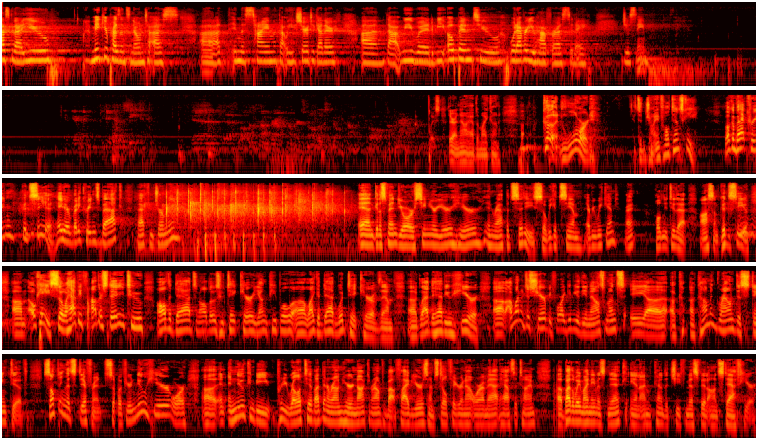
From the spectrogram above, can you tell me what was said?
ask that you make your presence known to us uh, in this time that we share together. Um, that we would be open to whatever you have for us today. In Jesus' name. There, now I have the mic on. Uh, good Lord. It's a giant Faltinsky. Welcome back, Creedon. Good to see you. Hey, everybody. Creedon's back, back from Germany. And going to spend your senior year here in Rapid City. So we get to see him every weekend, right? Holding you to that. Awesome. Good to see you. Um, okay, so happy Father's Day to all the dads and all those who take care of young people uh, like a dad would take care of them. Uh, glad to have you here. Uh, I want to just share before I give you the announcements a, uh, a, a common ground distinctive something that's different. So if you're new here, or uh, and, and, new can be pretty relative. I've been around here knocking around for about five years, and I'm still figuring out where I'm at half the time. Uh, by the way, my name is Nick, and I'm kind of the chief misfit on staff here.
